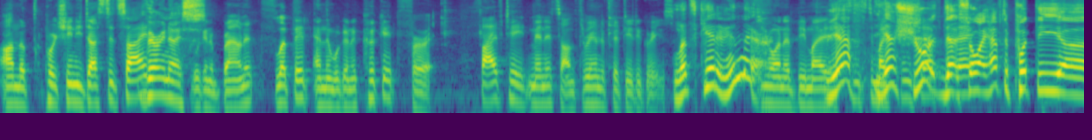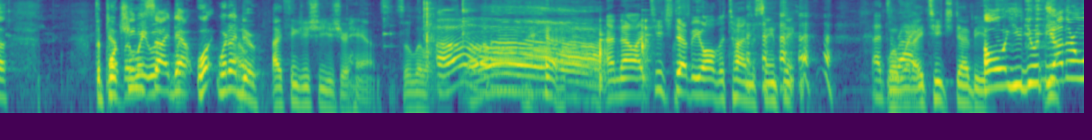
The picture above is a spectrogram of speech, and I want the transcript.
on the porcini dusted side. Very nice. We're going to brown it, flip it, and then we're going to cook it for five to eight minutes on 350 degrees. Let's get it in there. You want to be my Yeah, assistant, my yeah, sous sure. chef That- so? I have to put the uh, the Yeah, but porcini wait, wait, side wait. down. What? What I Oh, do? I think you should use your hands. It's a little. Oh. and now I teach Debbie all the time the same thing. That's well, right. when I teach Debbie. Oh, you do it the other way,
